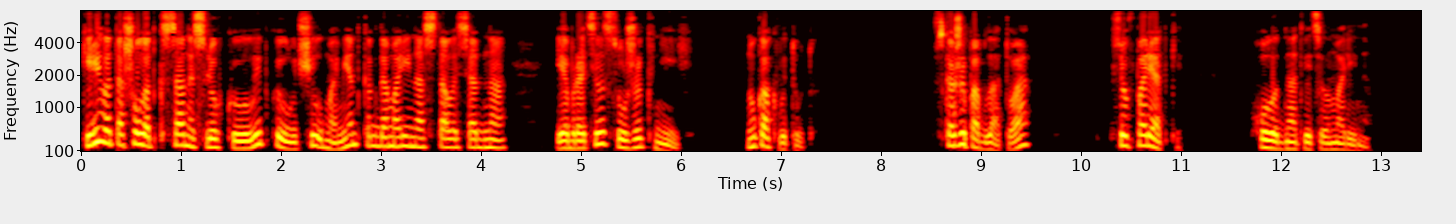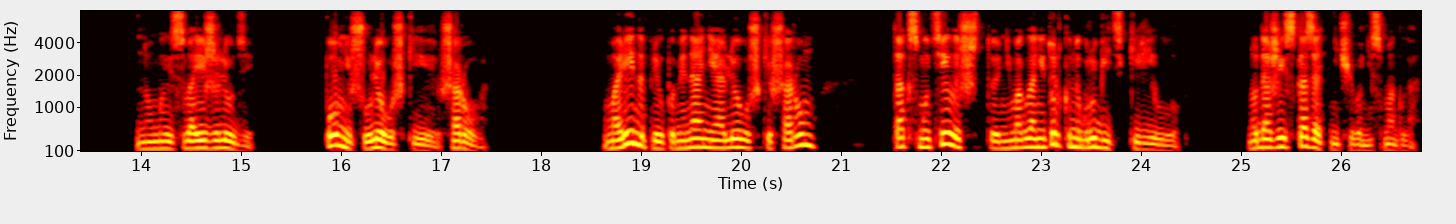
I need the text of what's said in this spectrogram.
Кирилл отошел от Ксаны с легкой улыбкой, улучил момент, когда Марина осталась одна, и обратился уже к ней. — Ну как вы тут? — Скажи по блату, а? — Все в порядке, — холодно ответила Марина. — Ну мы свои же люди. Помнишь у Левушки Шарова? Марина при упоминании о Левушке Шаром так смутилась, что не могла не только нагрубить Кириллу, но даже и сказать ничего не смогла.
